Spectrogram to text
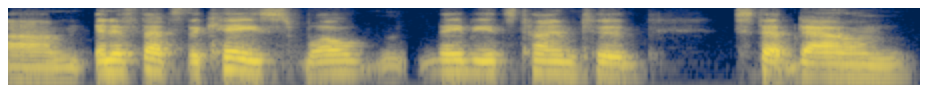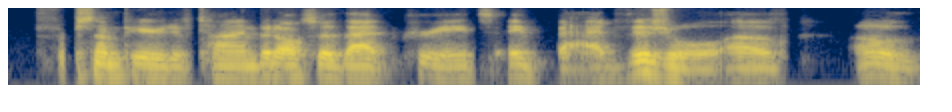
Um, and if that's the case, well, maybe it's time to step down for some period of time. But also that creates a bad visual of oh,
